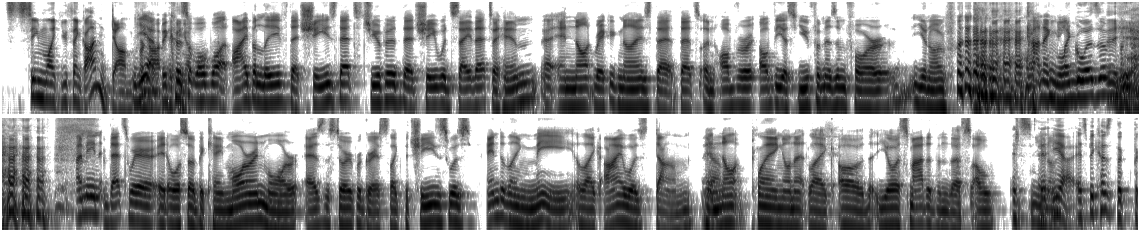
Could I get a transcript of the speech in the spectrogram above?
seem like you think I'm dumb. For yeah, not because well, what I believe that she is that stupid that she would say that to him uh, and not recognize that that's an obvi- obvious euphemism for you know cunning linguism. Yeah, I mean, that's where it also became more and more as the story progressed. Like the cheese was handling me like I was dumb and Yeah. not playing on it like, oh, you're smarter than this. Oh, It's it- yeah, it's because the the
